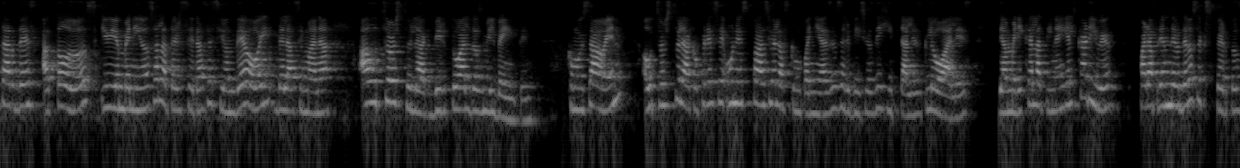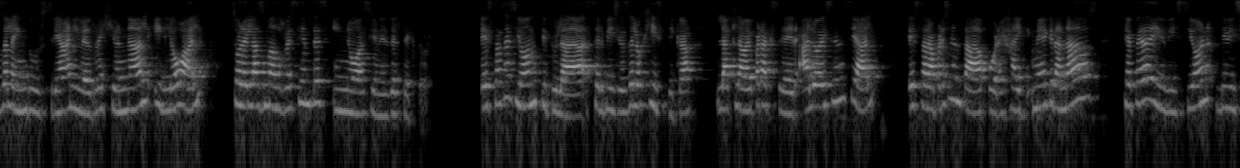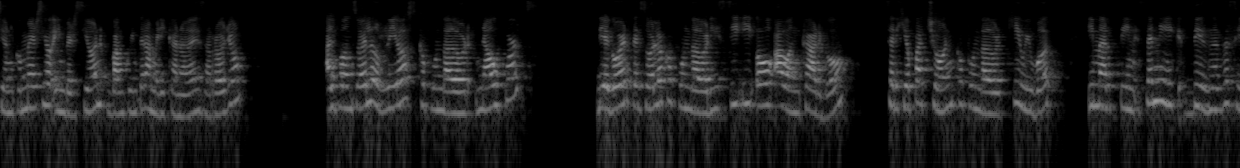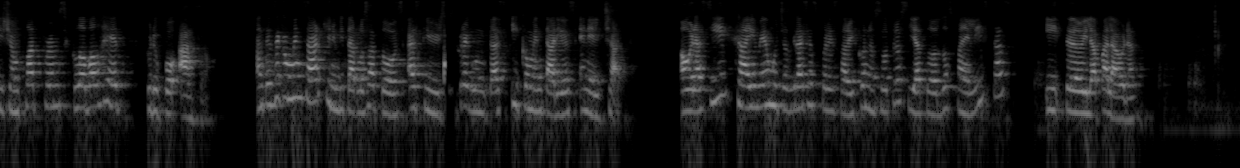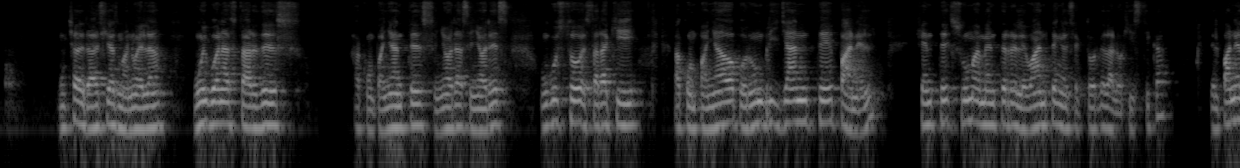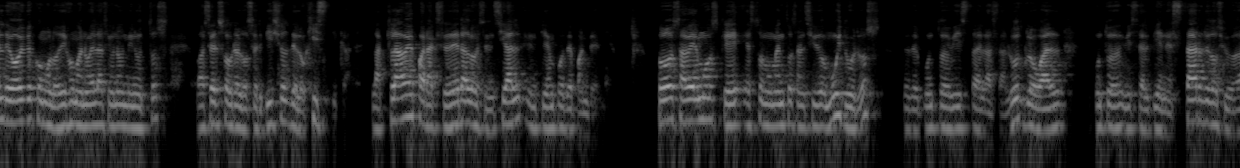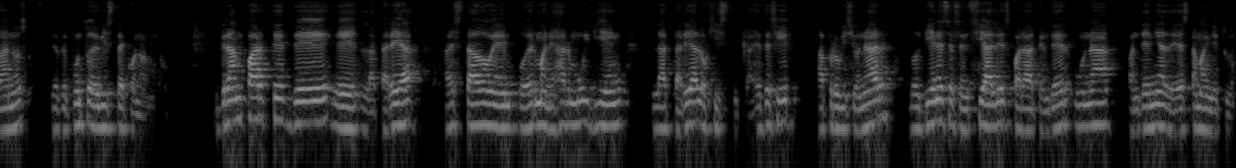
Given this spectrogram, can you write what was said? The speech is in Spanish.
Buenas tardes a todos y bienvenidos a la tercera sesión de hoy de la semana Outsource to LAC Virtual 2020. Como saben, Outsource to LAC ofrece un espacio a las compañías de servicios digitales globales de América Latina y el Caribe para aprender de los expertos de la industria a nivel regional y global sobre las más recientes innovaciones del sector. Esta sesión, titulada Servicios de Logística, la clave para acceder a lo esencial, estará presentada por Jaime Granados, jefe de división, División Comercio e Inversión, Banco Interamericano de Desarrollo, Alfonso de los Ríos, cofundador Nowports, Diego Bertesolo, cofundador y CEO Avancargo, Sergio Pachón, cofundador KiwiBot, y Martín Zenik, Business Decision Platforms Global Head, Grupo ASA. Antes de comenzar, quiero invitarlos a todos a escribir sus preguntas y comentarios en el chat. Ahora sí, Jaime, muchas gracias por estar hoy con nosotros y a todos los panelistas y te doy la palabra. Muchas gracias, Manuela. Muy buenas tardes, acompañantes, señoras, señores. Un gusto estar aquí acompañado por un brillante panel, gente sumamente relevante en el sector de la logística. El panel de hoy, como lo dijo Manuela hace unos minutos, va a ser sobre los servicios de logística la clave para acceder a lo esencial en tiempos de pandemia. Todos sabemos que estos momentos han sido muy duros desde el punto de vista de la salud global, desde el punto de vista del bienestar de los ciudadanos, desde el punto de vista económico. Gran parte de eh, la tarea ha estado en poder manejar muy bien la tarea logística, es decir, aprovisionar los bienes esenciales para atender una pandemia de esta magnitud.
